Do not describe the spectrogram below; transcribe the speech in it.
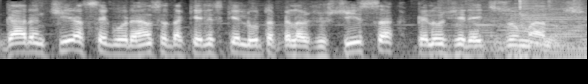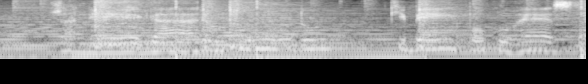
garantir a segurança daqueles que lutam pela justiça, pelos direitos humanos. Já negaram tudo, que bem pouco resta.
